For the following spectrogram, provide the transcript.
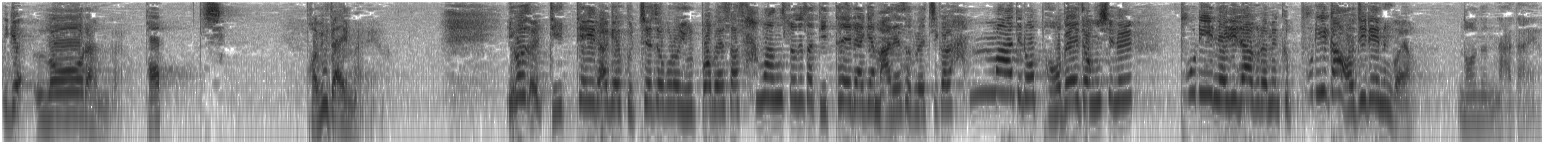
이게 law라는 거예요. 법칙. 법이다 이 말이에요. 이것을 디테일하게 구체적으로 율법에서 상황 속에서 디테일하게 말해서 그렇지 이걸 한마디로 법의 정신을 뿌리 내리라 그러면 그 뿌리가 어디라는 거예요? 너는 나다예요.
